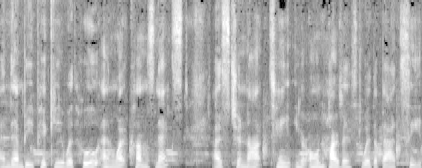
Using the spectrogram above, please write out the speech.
and then be picky with who and what comes next, as to not taint your own harvest with a bad seed,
